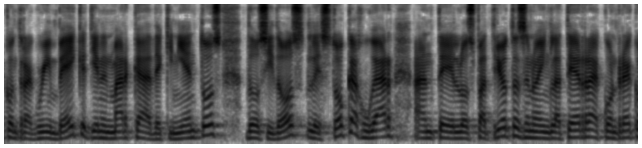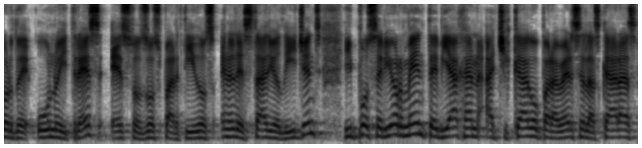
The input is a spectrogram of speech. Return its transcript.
contra Green Bay, que tienen marca de 500, 2 y 2. Les toca jugar ante los Patriotas de Nueva Inglaterra con récord de 1 y 3, estos dos partidos en el estadio Legends. Y posteriormente viajan a Chicago para verse las caras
